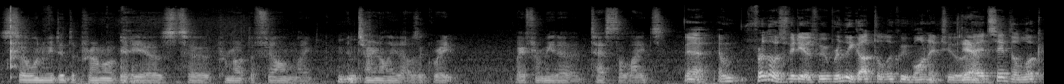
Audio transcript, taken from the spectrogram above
So when we did the promo videos to promote the film, like Mhm. internally, that was a great way for me to test the lights. Yeah, and for those videos, we really got the look we wanted to. Yeah. I'd say the look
